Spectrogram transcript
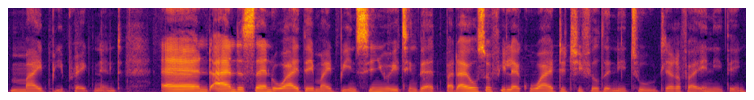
might be pregnant and i understand why they might be insinuating that but i also feel like why did she feel the need to clarify anything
